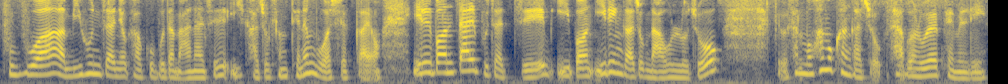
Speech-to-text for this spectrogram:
부부와 미혼 자녀 가구보다 많아질 이 가족 형태는 무엇일까요? 1번 딸 부잣집, 2번 1인 가족 나홀로족, 그리고 3번 화목한 가족, 4번 로열 패밀리.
